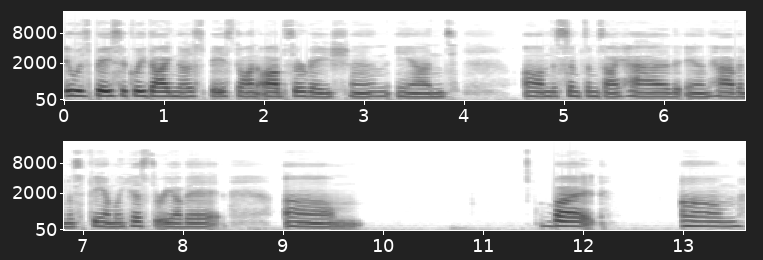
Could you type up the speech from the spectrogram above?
it was basically diagnosed based on observation and um, the symptoms I had and having a family history of it. Um, but, um,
